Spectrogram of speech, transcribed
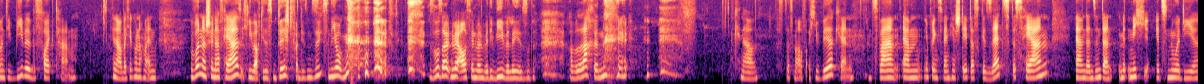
und die Bibel befolgt haben. Genau, aber hier kommt nochmal ein wunderschöner Vers. Ich liebe auch dieses Bild von diesem süßen Jungen. so sollten wir aussehen, wenn wir die Bibel lesen. Aber lachen. genau, lass das mal auf euch wirken. Und zwar, ähm, übrigens, wenn hier steht das Gesetz des Herrn, ähm, dann sind damit nicht jetzt nur die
